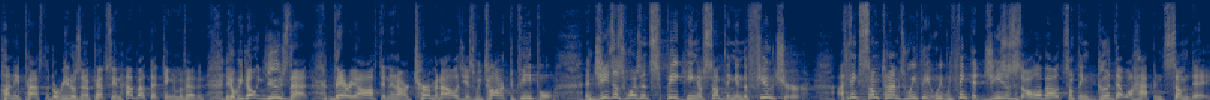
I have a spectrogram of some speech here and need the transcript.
honey, pass the Doritos and a Pepsi, and how about that kingdom of heaven? You know, we don't use that very often in our terminology as we talk to people. And Jesus wasn't speaking of something in the future. I think sometimes we, we, we think that Jesus is all about something good that will happen someday.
